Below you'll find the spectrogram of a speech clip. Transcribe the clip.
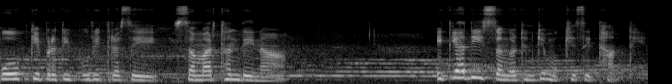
पोप के प्रति पूरी तरह से समर्थन देना इत्यादि इस संगठन के मुख्य सिद्धांत थे।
